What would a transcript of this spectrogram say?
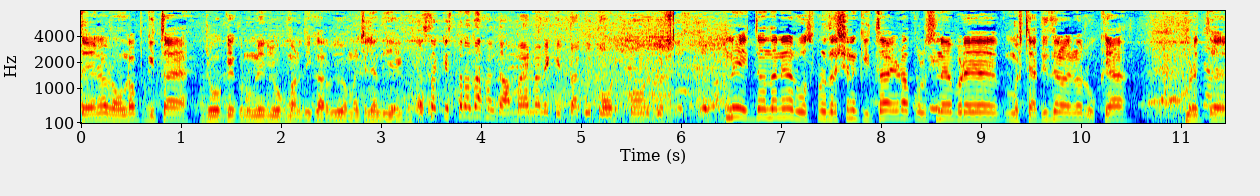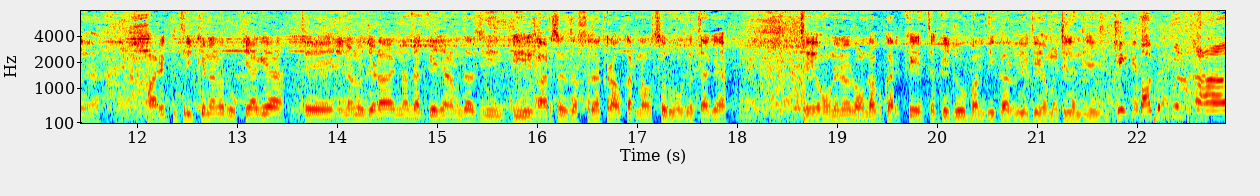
ਤੇ ਇਹਨਾਂ ਰਾਉਂਡ ਅਪ ਕੀਤਾ ਹੈ ਜੋ ਅੱਗੇ ਕਾਨੂੰਨੀ ਯੋਗ ਬਣਦੀ ਕਾਰਵਾਈ ਅਮਲ ਚ ਲਿਆਂਦੀ ਜਾਏਗੀ। ਅਸਾ ਕਿਸ ਤਰ੍ਹਾਂ ਦਾ ਹੰਗਾਮਾ ਇਹਨਾਂ ਨੇ ਕੀਤਾ? ਕੋਈ ਤੋੜ ਫੋੜ ਕੁਝ ਨਹੀਂ ਇਦਾਂ ਦਾ ਨੇ ਰੋਸ ਪ੍ਰਦਰਸ਼ਨ ਕੀਤਾ ਜਿਹੜਾ ਪੁਲਿਸ ਨੇ ਬੜੇ ਮੁਸ਼ਤੈਦੀ ਦੇ ਨਾਲ ਇਹਨੂੰ ਰੋਕਿਆ ਬੜੇ ਹਰ ਇੱਕ ਤਰੀਕੇ ਨਾਲ ਰੋਕਿਆ ਗਿਆ ਤੇ ਇਹਨਾਂ ਨੂੰ ਜਿਹੜਾ ਇਹਨਾਂ ਦਾ ਅੱਗੇ ਜਾਣ ਦਾ ਸੀ ਕਿ ਆਰਐਸਐਸ ਦਫ਼ਤਰ ਦਾ ਘਰਾਓ ਕਰਨਾ ਉਸ ਤੋਂ ਰੋਕ ਦਿੱਤਾ ਗਿਆ। ਤੇ ਹੁਣ ਇਹਨਾਂ ਰਾਉਂਡ ਅਪ ਕਰਕੇ ਤੇ ਅੱਗੇ ਜੋ ਬਣਦੀ ਕਾਰਵਾਈ ਅੱਗੇ ਅਮਲ ਚ ਠੀਕ ਹੈ। ਤਾਂ ਬਿਲਕੁਲ ਅ,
